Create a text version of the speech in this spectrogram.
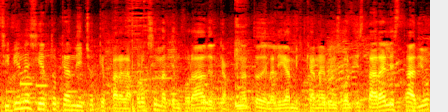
si bien es cierto que han dicho que para la próxima temporada del campeonato de la Liga Mexicana de Béisbol estará el estadio,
